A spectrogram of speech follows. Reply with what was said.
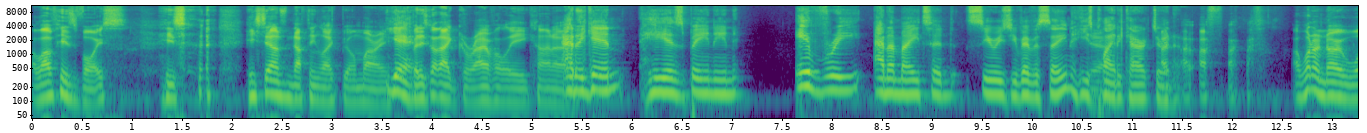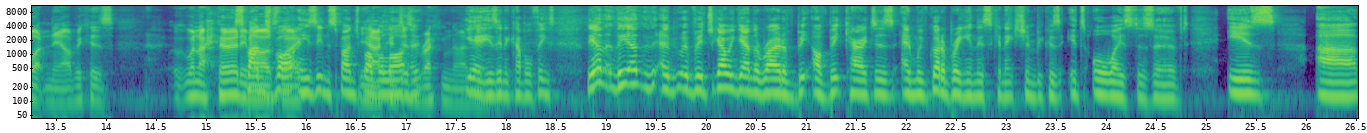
I love his voice. He's he sounds nothing like Bill Murray. Yeah. but he's got that gravelly kind of. And again, he has been in every animated series you've ever seen. He's Yeah. played a character I, in it. I, want to know what now because when I heard him, I was SpongeBob. like, he's in SpongeBob yeah, I a lot. just recognize Yeah, him. he's in a couple of things. The other, the other, uh, if we're going down the road of bit, of bit characters, and we've got to bring in this connection because it's always deserved. Is uh,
